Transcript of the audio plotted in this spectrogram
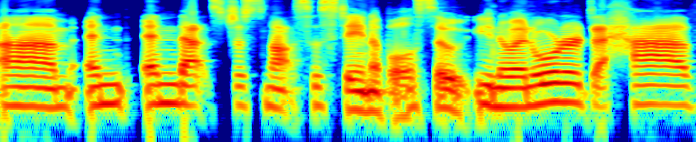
Um, and, and that's just not sustainable. So, you know, in order to have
